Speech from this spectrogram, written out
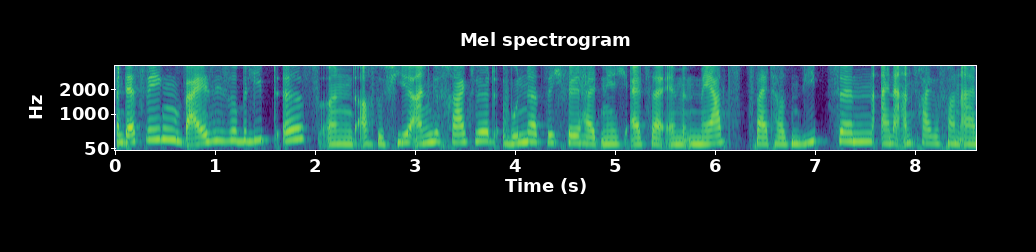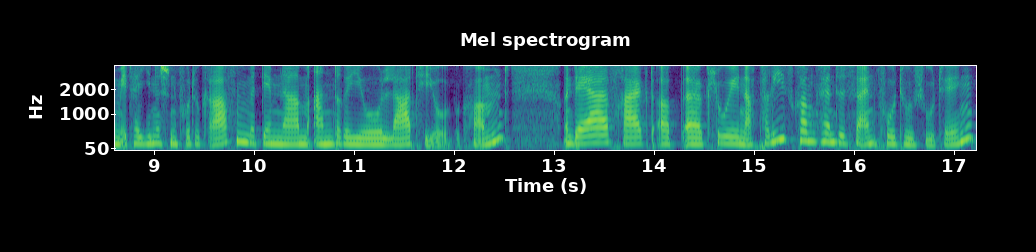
Und deswegen, weil sie so beliebt ist und auch so viel angefragt wird, wundert sich Phil halt nicht, als er im März 2017 eine Anfrage von einem italienischen Fotografen mit dem Namen Andrea Latio bekommt. Und der fragt, ob äh, Chloe nach Paris kommen könnte für ein Fotoshooting.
